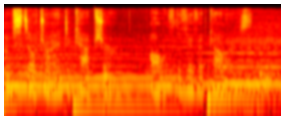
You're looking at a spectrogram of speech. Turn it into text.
I'm still trying to capture all of the vivid colors.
